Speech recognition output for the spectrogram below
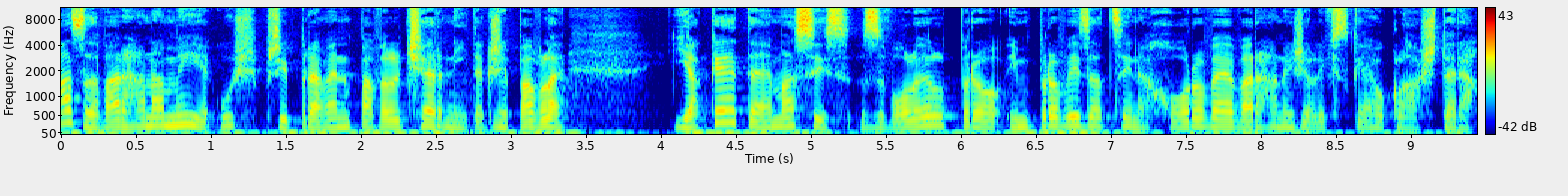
A za varhanami je už připraven Pavel Černý. Takže Pavle, jaké téma jsi zvolil pro improvizaci na chórové varhany Želivského kláštera?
